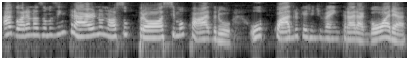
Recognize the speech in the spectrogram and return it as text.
Agora nós vamos entrar no nosso próximo quadro. O quadro que a gente vai entrar agora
